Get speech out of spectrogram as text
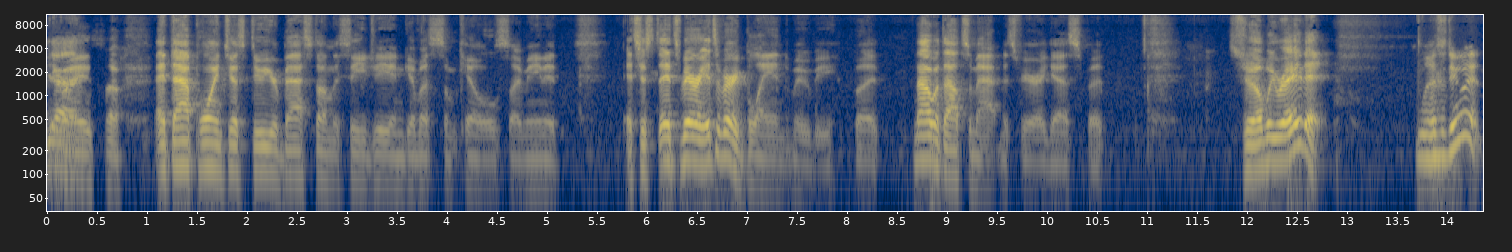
yeah. So at that point, just do your best on the CG and give us some kills. I mean, it it's just it's very it's a very bland movie, but not without some atmosphere, I guess. But shall we rate it? Let's do it.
